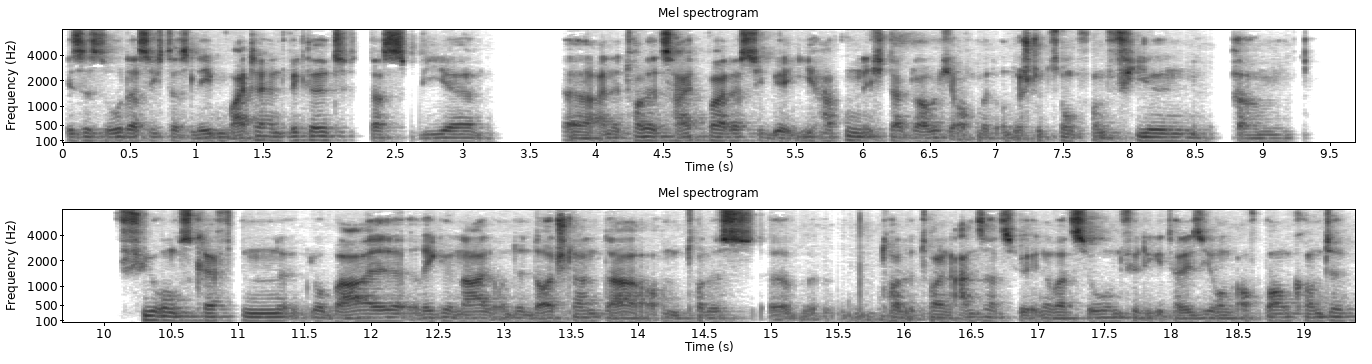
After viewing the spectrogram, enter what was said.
ist es so, dass sich das Leben weiterentwickelt, dass wir eine tolle Zeit bei der CBI hatten. Ich da, glaube ich, auch mit Unterstützung von vielen ähm, Führungskräften global, regional und in Deutschland da auch ein tolles, äh, tolle, tollen Ansatz für Innovation, für Digitalisierung aufbauen konnte.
